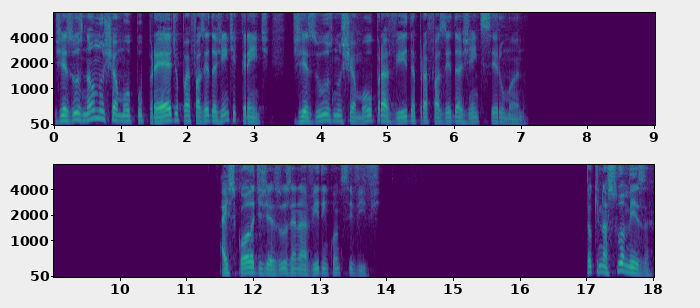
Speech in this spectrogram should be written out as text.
Jesus não nos chamou para o prédio para fazer da gente crente. Jesus nos chamou para a vida para fazer da gente ser humano. A escola de Jesus é na vida enquanto se vive. Então, que na sua mesa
